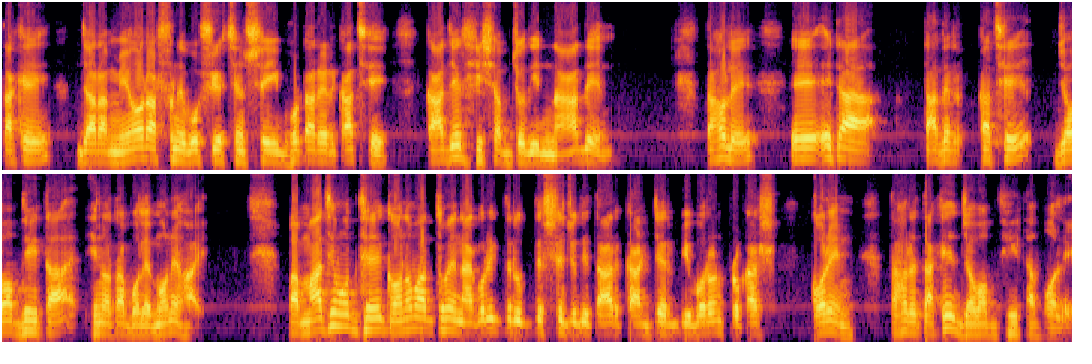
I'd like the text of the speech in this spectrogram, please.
তাকে যারা মেয়র আসনে বসিয়েছেন সেই ভোটারের কাছে কাজের হিসাব যদি না দেন, তাহলে এটা তাদের কাছে জবাবদিহিতাহীনতা বলে মনে হয়। বা মাঝে মধ্যে গণমাধ্যমে নাগরিকদের উদ্দেশ্যে যদি তার কার্যের বিবরণ প্রকাশ করেন, তাহলে তাকে জবাবদিহিতা বলে।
